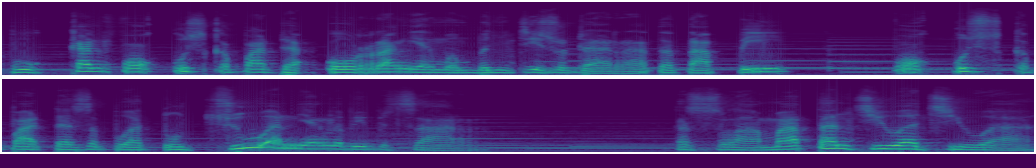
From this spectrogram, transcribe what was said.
bukan fokus kepada orang yang membenci saudara, tetapi fokus kepada sebuah tujuan yang lebih besar. Keselamatan jiwa-jiwa,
